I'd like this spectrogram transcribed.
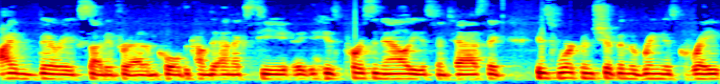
I'm very excited for Adam Cole to come to NXT. His personality is fantastic. His workmanship in the ring is great.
